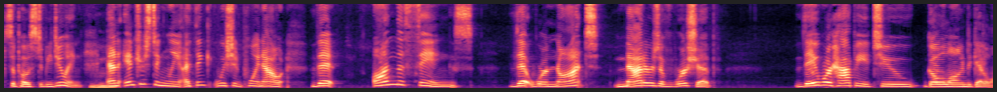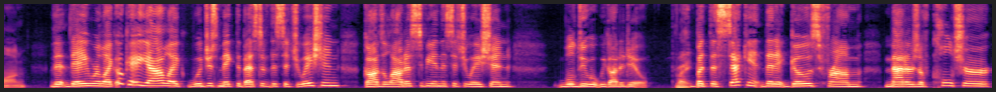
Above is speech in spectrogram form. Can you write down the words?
supposed to be doing. Mm-hmm. And interestingly, I think we should point out that on the things that were not matters of worship, they were happy to go along to get along. That they were like, okay, yeah, like we'll just make the best of this situation. God's allowed us to be in this situation. We'll do what we got to do. Right. But the second that it goes from matters of culture,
